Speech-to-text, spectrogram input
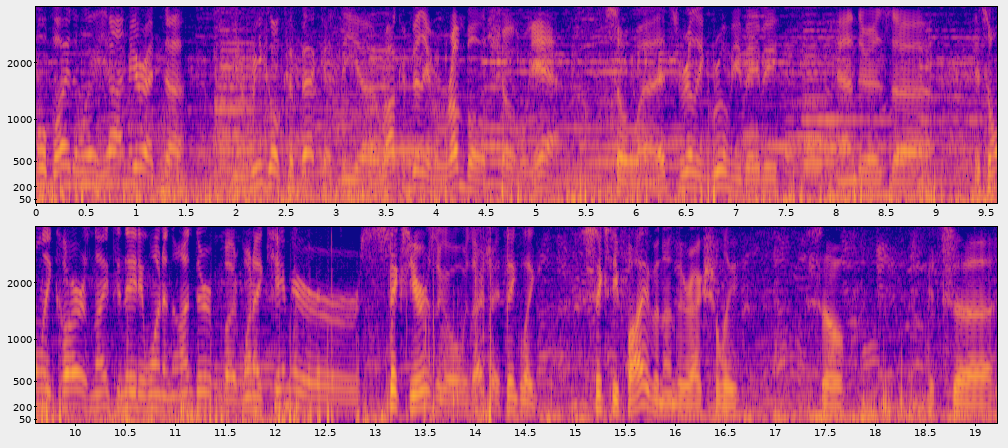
Oh, by the way, yeah, I'm here at uh, in Rigaud, Quebec at the uh, Rockabilly Rumble show. Yeah, so uh, it's really groovy, baby. And there's uh, it's only cars 1981 and under. But when I came here six years ago, it was actually I think like 65 and under actually. So it's uh,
